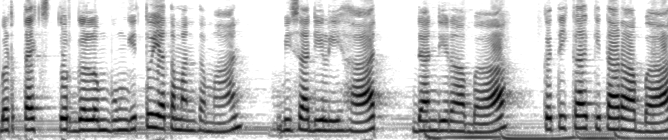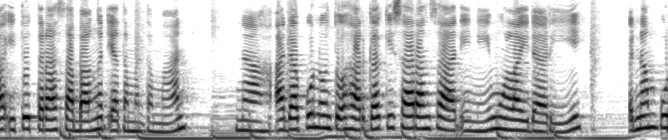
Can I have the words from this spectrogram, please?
bertekstur gelembung gitu ya teman-teman bisa dilihat dan diraba. Ketika kita raba itu terasa banget ya teman-teman. Nah, adapun untuk harga kisaran saat ini mulai dari 60.000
